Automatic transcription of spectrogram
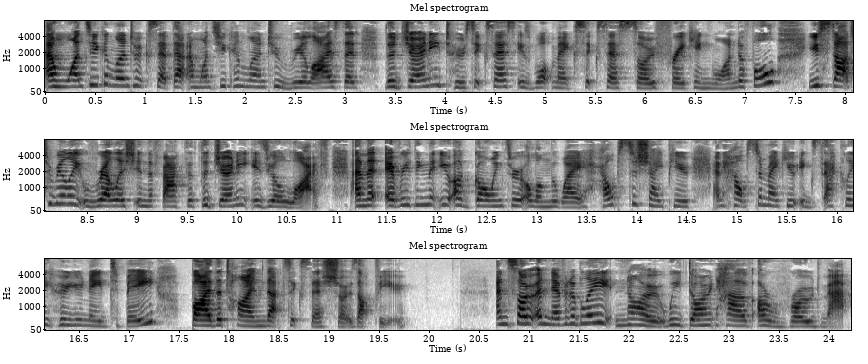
And once you can learn to accept that and once you can learn to realize that the journey to success is what makes success so freaking wonderful, you start to really relish in the fact that the journey is your life and that everything that you are going going through along the way helps to shape you and helps to make you exactly who you need to be by the time that success shows up for you. And so, inevitably, no, we don't have a roadmap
